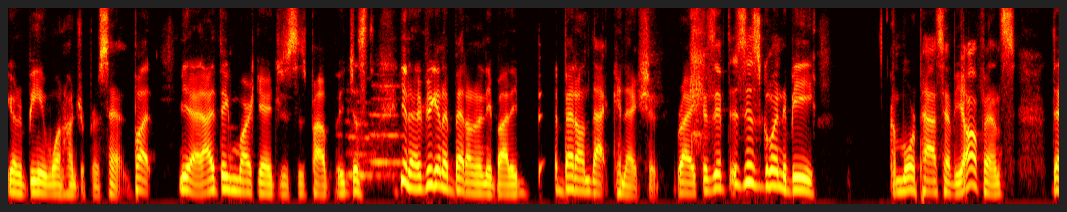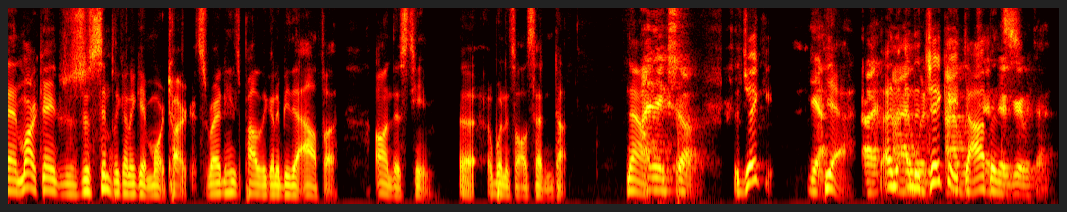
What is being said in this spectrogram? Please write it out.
you know, being 100%. But yeah, I think Mark Andrews is probably just, you know, if you're going to bet on anybody, bet on that connection, right? Because if this is going to be a more pass heavy offense, then Mark Andrews is just simply going to get more targets, right? And he's probably going to be the alpha on this team uh, when it's all said and done. Now, I think so. The Jake, yeah, yeah, I, and, I and would, the J.K. Dobbins. agree with that.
